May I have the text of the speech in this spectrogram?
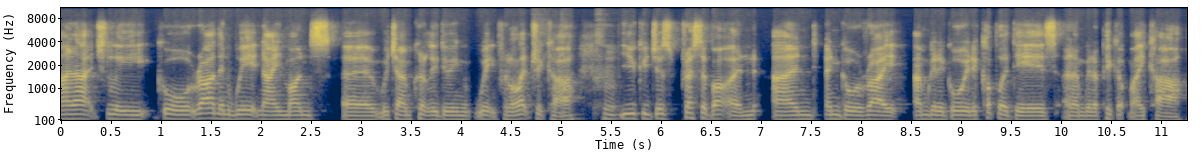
and actually go rather than wait nine months, uh, which I'm currently doing, waiting for an electric car. you could just press a button and and go right. I'm going to go in a couple of days and I'm going to pick up my car,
